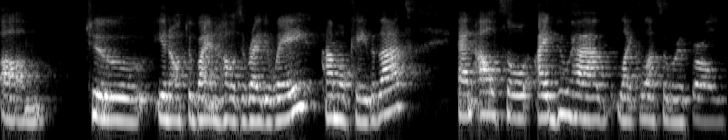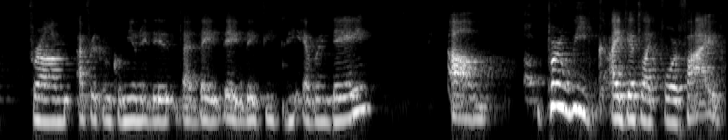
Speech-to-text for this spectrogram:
um, to, you know, to buy a house right away, I'm okay with that. And also I do have like lots of referral from African community that they, they, they feed me every day. Um, per week, I get like four or five.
